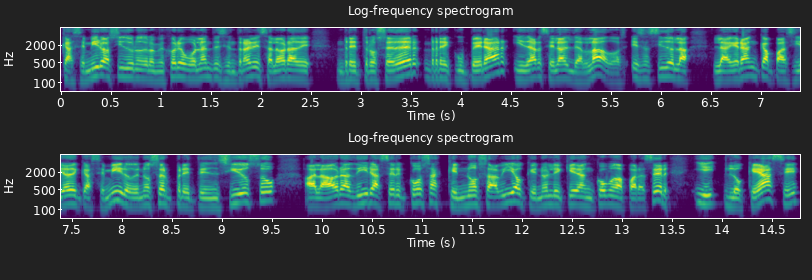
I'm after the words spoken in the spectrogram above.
Casemiro ha sido uno de los mejores volantes centrales a la hora de retroceder, recuperar y dársela al de al lado. Esa ha sido la, la gran capacidad de Casemiro, de no ser pretencioso a la hora de ir a hacer cosas que no sabía o que no le quedan cómodas para hacer. Y lo que hace,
